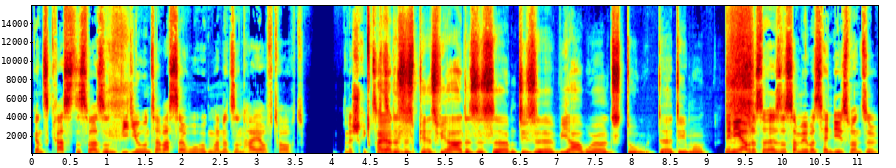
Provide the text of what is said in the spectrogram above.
ganz krass. Das war so ein Video unter Wasser, wo irgendwann dann so ein Hai auftaucht. Und erschrickt sich ah ja, das ist PSVR. Das ist ähm, diese VR-World-Demo. Nee, nee, aber das, also das haben wir übers Handy. Es waren so,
